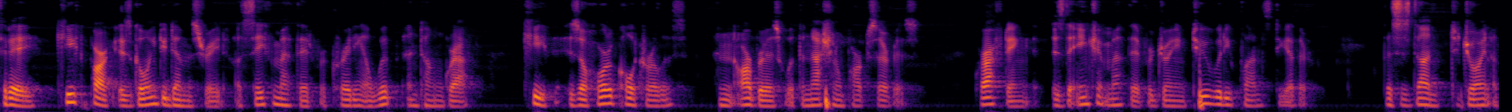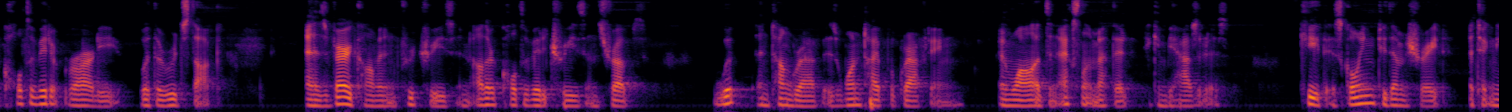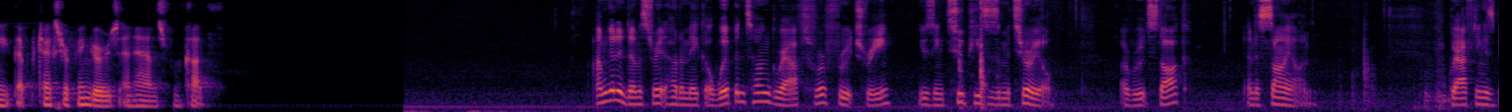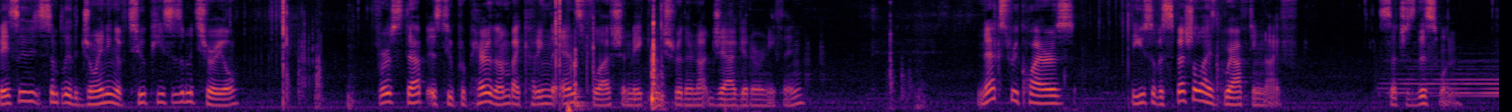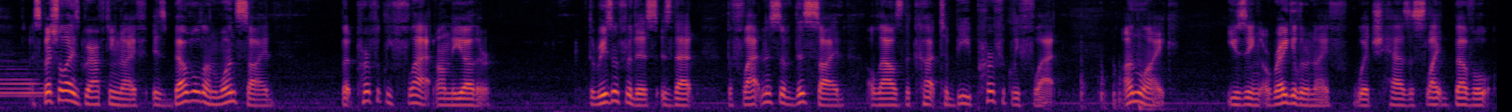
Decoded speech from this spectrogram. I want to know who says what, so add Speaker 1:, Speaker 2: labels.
Speaker 1: Today, Keith Park is going to demonstrate a safe method for creating a whip and tongue graft. Keith is a horticulturalist and an arborist with the National Park Service. Grafting is the ancient method for joining two woody plants together. This is done to join a cultivated variety with a rootstock and is very common in fruit trees and other cultivated trees and shrubs. Whip and tongue graft is one type of grafting, and while it's an excellent method, it can be hazardous. Keith is going to demonstrate a technique that protects your fingers and hands from cuts.
Speaker 2: I'm going to demonstrate how to make a whip and tongue graft for a fruit tree using two pieces of material, a rootstock and a scion. Grafting is basically simply the joining of two pieces of material. First step is to prepare them by cutting the ends flush and making sure they're not jagged or anything. Next requires the use of a specialized grafting knife such as this one. A specialized grafting knife is beveled on one side, but perfectly flat on the other. The reason for this is that the flatness of this side allows the cut to be perfectly flat, unlike using a regular knife, which has a slight bevel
